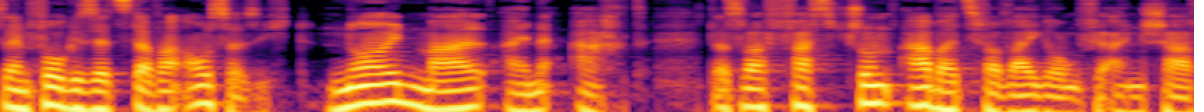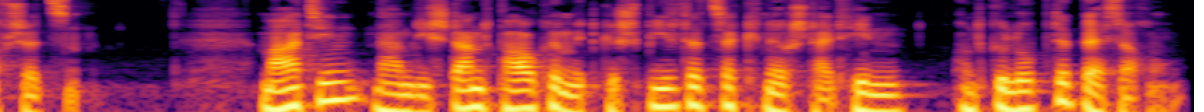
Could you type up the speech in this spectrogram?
Sein Vorgesetzter war außer Sicht. Neunmal eine Acht. Das war fast schon Arbeitsverweigerung für einen Scharfschützen. Martin nahm die Standpauke mit gespielter Zerknirschtheit hin und gelobte Besserung.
